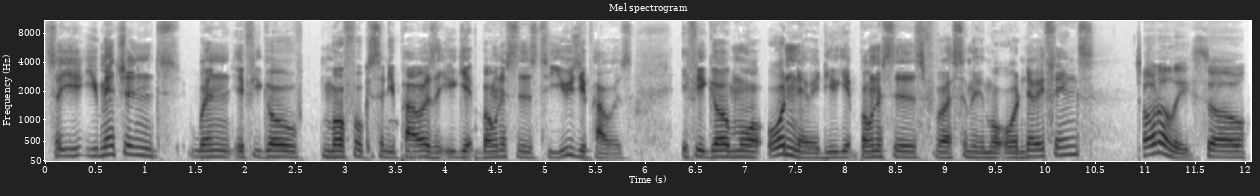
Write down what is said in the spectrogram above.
So you, you mentioned when if you go more focused on your powers that you get bonuses to use your powers. If you go more ordinary, do you get bonuses for some of the more ordinary things? Totally. So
